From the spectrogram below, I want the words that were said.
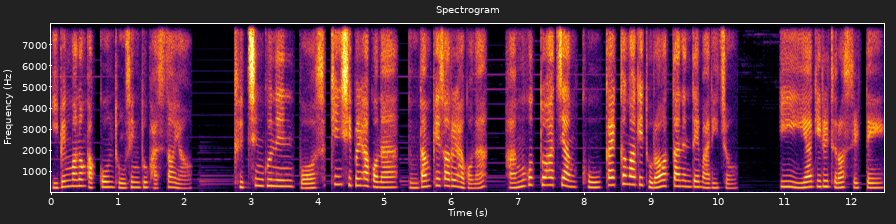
200만원 갖고 온 동생도 봤어요. 그 친구는 뭐 스킨십을 하거나 음담 패설을 하거나 아무것도 하지 않고 깔끔하게 돌아왔다는데 말이죠. 이 이야기를 들었을 때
